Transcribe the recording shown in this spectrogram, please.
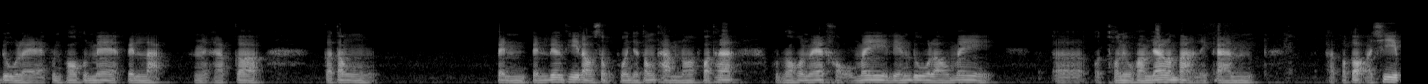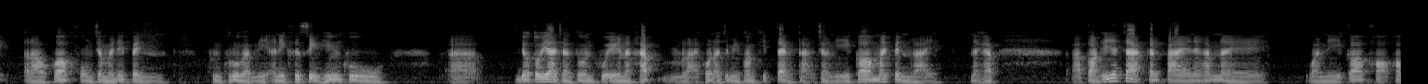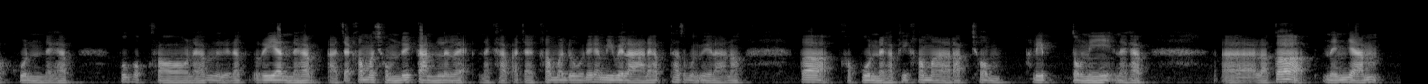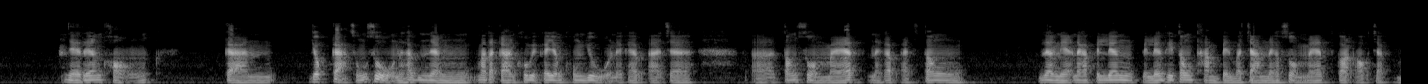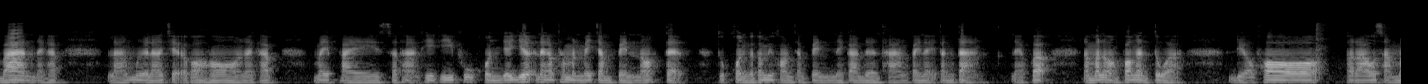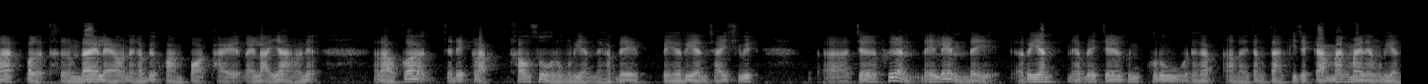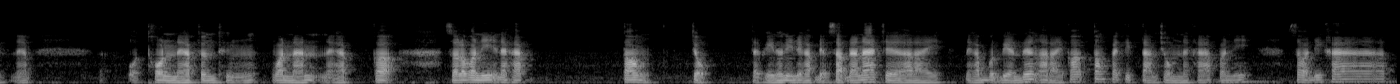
ดูแลคุณพ่อคุณแม่เป็นหลักนะครับ ก็ก็ต้องเป็นเป็นเรื่องที่เราสมควรจะต้องทำเนาะเพราะถ้าคุณพ่อคุณแม่เขาไม่เลี้ยงดูเราไม่อดทนกับความยากลำบากในการประกอบอาชีพ เราก็คงจะไม่ได้เป็นคุณครูแบบนี้ อันนี้คือสิ่งที่คุณครู ยกตัวอย่างจากตัวครูเองนะครับ หลายคนอาจจะมีความคิดแตกต่างจากนี้ก็ไม่เป็นไรนะครับก่อนที่จะจากกันไปนะครับในวันนี้ก็ขอขอบคุณนะครับ ผู้ปกครองนะครับหรือนักเรียนนะครับ อาจจะเข้ามาชมด้วยกันเลยแหละนะครับ อาจจะเข้ามาดูด้วยกันมีเวลานะครับ ถ้าสมมติเวลาเนาะก็ขอบคุณนะครับที่เข้ามารับชมคลิปตรงนี้นะครับแล้วก็เน้นย้ำในเรื่องของการ ยกกาดสูงๆนะครับยังมาตรการโควิดก็ยังคงอยู่นะครับ อาจจะต้องสวมแมสนะครับ อาจจะต้องเรื่องนี้นะครับเป็นเรื่องเป็นเรื่องที่ต้องทำเป็นประจำนะครับสวมแมสก่อนออกจากบ้านนะครับล้างมือล้างเจลแอลกอฮอล์นะครับไม่ไปสถานที่ที่ผู้คนเยอะๆนะครับ ถ้ามันไม่จำเป็นเนาะแต่ทุกคนก็ต้องมีความจำเป็นในการเดินทางไปไหนต่างๆนะครับก็ระมัดระวังป้องกันตัว เดี๋ยวพอเราสามารถเปิดเทอมได้แล้วนะครับ ด้วยความปลอดภัยหลาย ๆ อย่างแล้วเนี่ย เราก็จะได้กลับเข้าสู่โรงเรียนนะครับ ได้ไปเรียนใช้ชีวิตเจอเพื่อนได้เล่นได้เรียนนะครับได้เจอคุณครูนะครับ อะไรต่างๆ กิจกรรมมากมายในโรงเรียนนะครับ อดทนนะครับจนถึงวันนั้นนะครับ ก็สำหรับวันนี้นะครับ ต้องจบแต่เพียงเท่านี้นะครับ เดี๋ยวสัปดาห์หน้าเจออะไรนะครับ บทเรียนเรื่องอะไรก็ต้องไปติดตามชมนะครับ วันนี้ สวัสดีครับ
